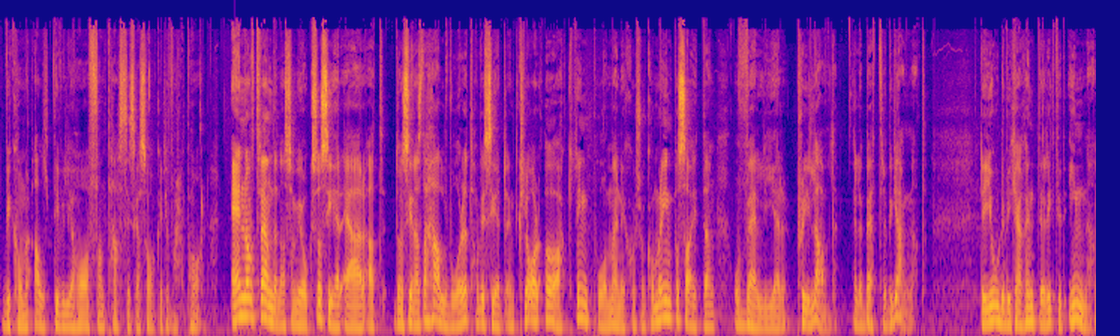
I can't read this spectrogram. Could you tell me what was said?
Vi kommer alltid vilja ha fantastiska saker till våra barn. En av trenderna som vi också ser är att de senaste halvåret har vi sett en klar ökning på människor som kommer in på sajten och väljer pre-loved eller bättre begagnat. Det gjorde vi kanske inte riktigt innan.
